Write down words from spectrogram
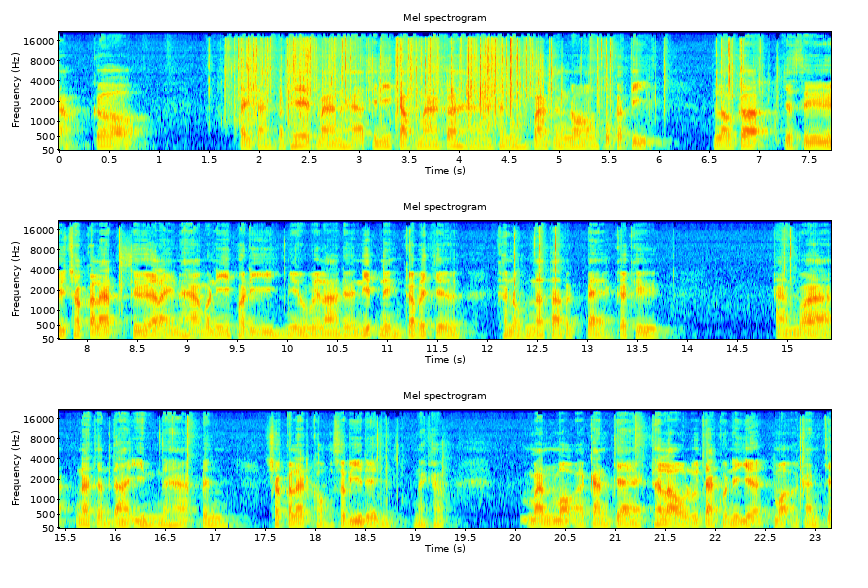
ครับก็ไปต่างประเทศมานะฮะทีนี้กลับมาก็หาขนมฝากน้องๆปกติ เราก็จะซื้อช็อกโกแลตซื้ออะไรนะฮะวันนี้พอดีมีเวลาเดินนิดหนึ่งก็ไปเจอขนมหน้าตาแปลกๆก็คือ อ่านว่าน่าจะดาอิมนะฮะเป็นช็อกโกแลตของสวีเดนนะครับ มันเหมาะกับการแจกถ้าเรารู้จักคนเยอะๆเหมาะกับการแจ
